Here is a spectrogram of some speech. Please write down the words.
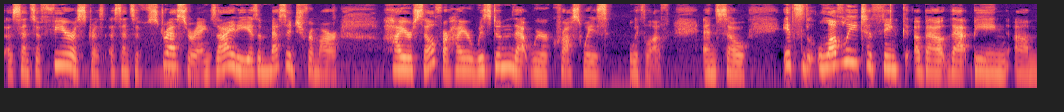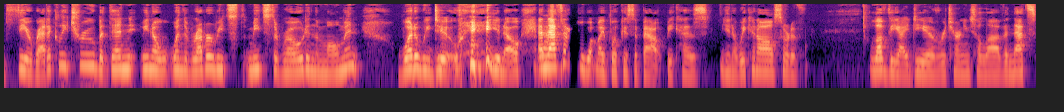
a sense of fear, a, stress, a sense of stress or anxiety is a message from our higher self, our higher wisdom, that we're crossways with love. And so it's lovely to think about that being um, theoretically true, but then, you know, when the rubber meets, meets the road in the moment, what do we do? you know, and yeah. that's actually what my book is about because, you know, we can all sort of love the idea of returning to love and that's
